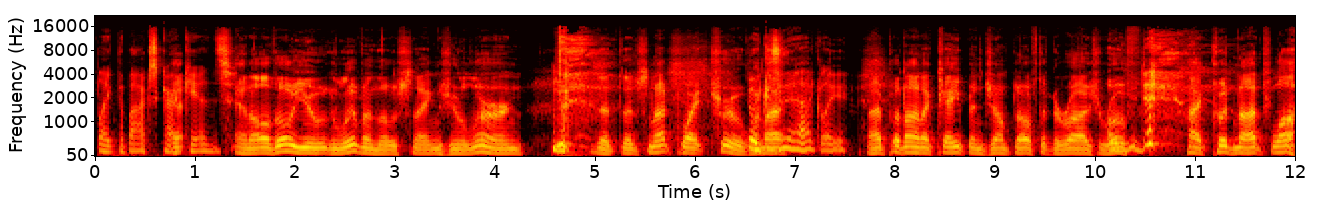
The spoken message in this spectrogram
like the Boxcar Kids. And although you live in those things, you learn that that's not quite true. When exactly. I, I put on a cape and jumped off the garage roof, Oh, you did. I could not fly.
